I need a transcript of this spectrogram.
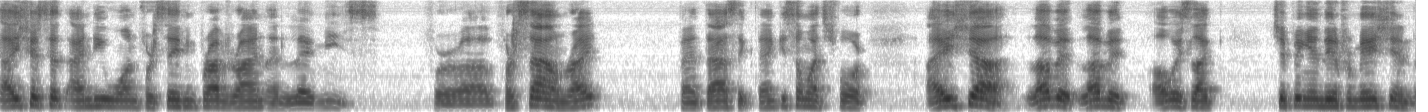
Aisha said Andy won for Saving Private Ryan and Les Mis for uh, for sound, right? Fantastic. Thank you so much for Aisha. Love it, love it. Always like chipping in the information,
